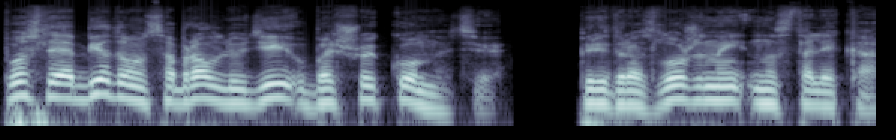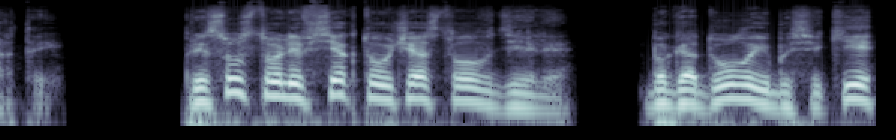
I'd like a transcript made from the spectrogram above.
После обеда он собрал людей в большой комнате, перед разложенной на столе картой. Присутствовали все, кто участвовал в деле – богодулы и босяки,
